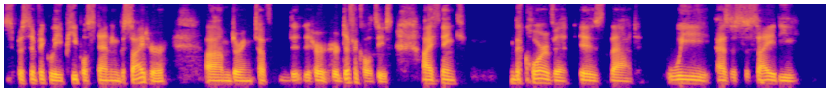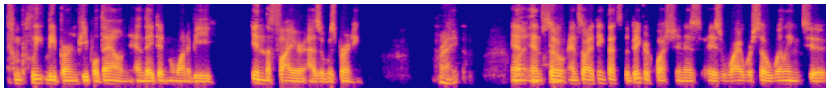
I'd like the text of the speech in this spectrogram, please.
specifically people standing beside her um, during tough th- her, her difficulties. I think the core of it is that we as a society completely burn people down and they didn't want to be in the fire as it was burning. Right. And, Well, and so and so I think that's the bigger question is is why we're so willing to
